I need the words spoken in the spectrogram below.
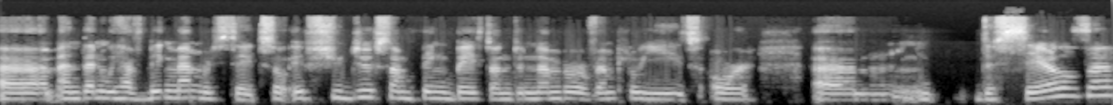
Um, and then we have big member states. So if you do something based on the number of employees or um, the sales, uh,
